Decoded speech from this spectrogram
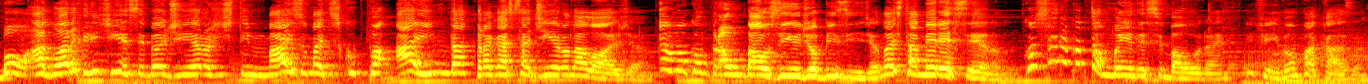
bom, agora que a gente recebeu o dinheiro, a gente tem mais uma desculpa ainda para gastar dinheiro na loja. Eu vou comprar um baúzinho de obsidian. Nós está merecendo. Considera é o tamanho desse baú, né? Enfim, vamos para casa.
